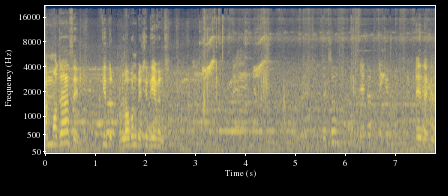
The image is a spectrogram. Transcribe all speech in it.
আম মজা আছে কিন্তু লবণ বেশি দিয়ে ফেলছে। দেখছ? এই দেখেন।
